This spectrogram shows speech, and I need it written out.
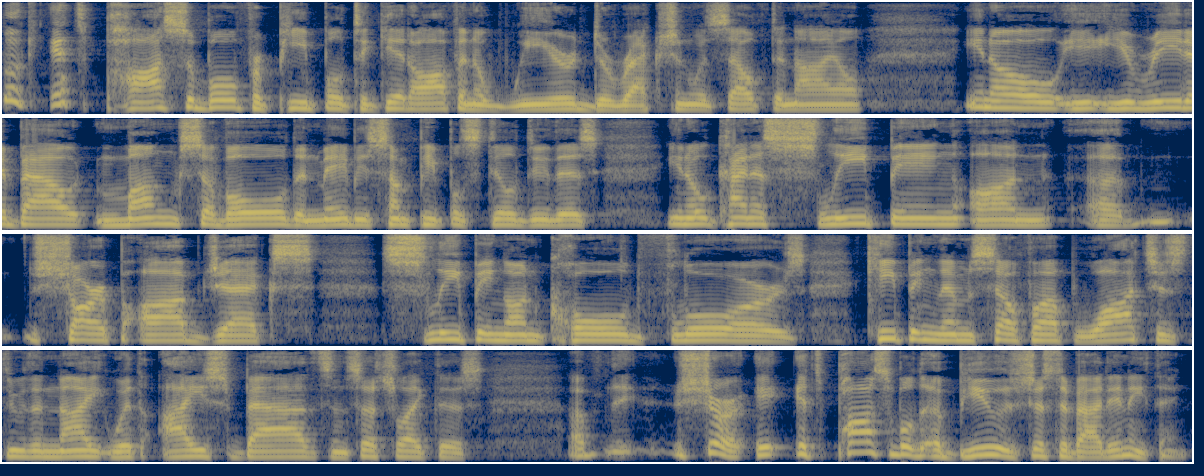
Look, it's possible for people to get off in a weird direction with self denial you know, you, read about monks of old, and maybe some people still do this, you know, kind of sleeping on uh, sharp objects, sleeping on cold floors, keeping themselves up watches through the night with ice baths and such like this. Uh, sure, it, it's possible to abuse just about anything.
